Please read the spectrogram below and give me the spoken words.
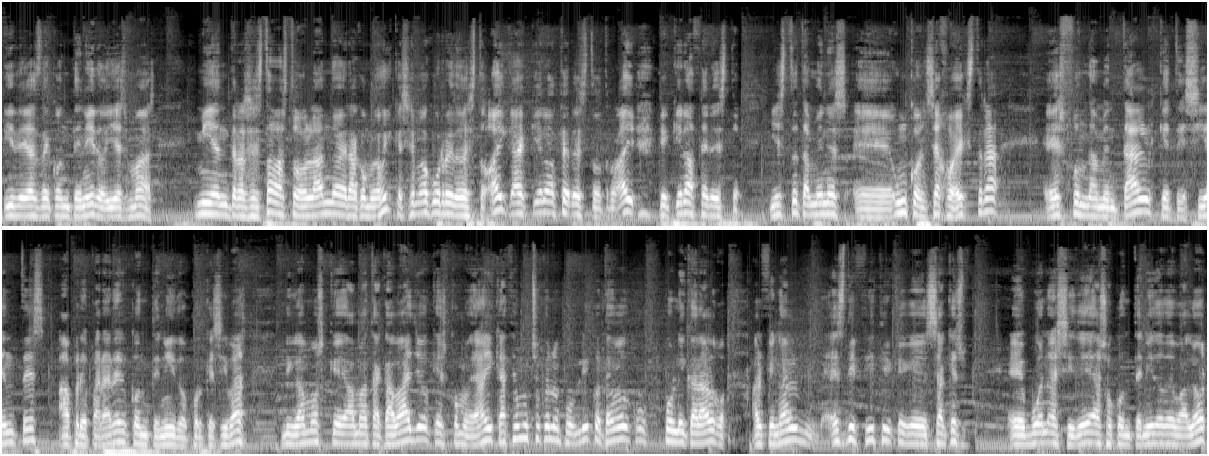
ideas de contenido y es más, mientras estabas todo hablando era como, uy, que se me ha ocurrido esto, ay, que quiero hacer esto otro, ay, que quiero hacer esto. Y esto también es eh, un consejo extra es fundamental que te sientes a preparar el contenido, porque si vas, digamos que a matacaballo, que es como de, ay, que hace mucho que no publico, tengo que publicar algo, al final es difícil que saques eh, buenas ideas o contenido de valor.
